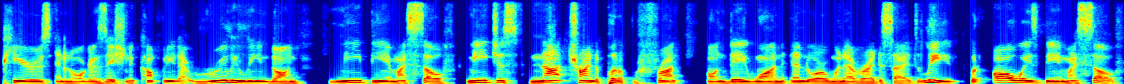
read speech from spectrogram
peers in an organization, a company that really leaned on me being myself, me just not trying to put up a front on day one and or whenever I decided to leave, but always being myself.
